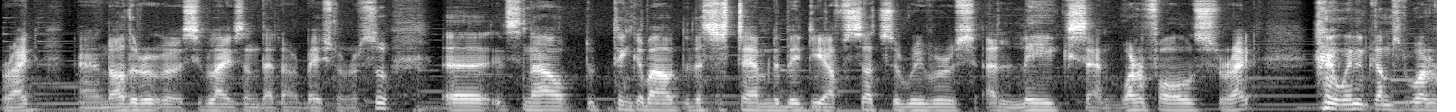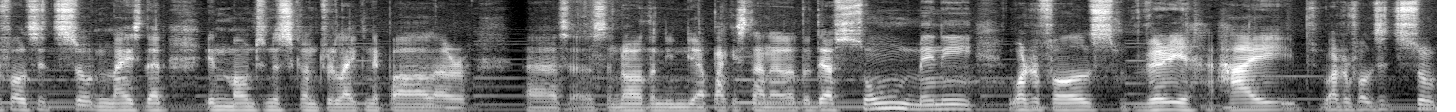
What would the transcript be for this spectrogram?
right? And other uh, civilizations that are based on it. So uh, it's now to think about the sustainability of such rivers uh, lakes and waterfalls right? When it comes to waterfalls it's so nice that in mountainous country like nepal or uh, so, northern India, Pakistan. There are so many waterfalls, very high waterfalls. It's so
